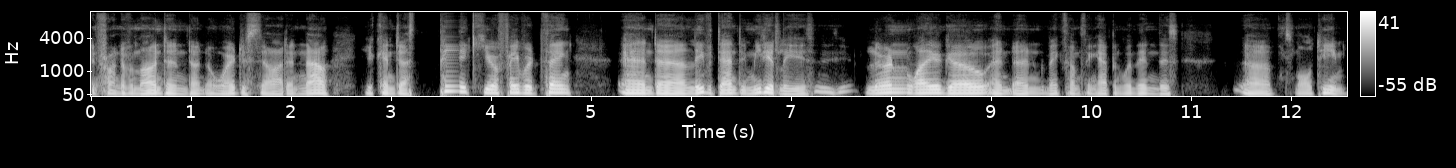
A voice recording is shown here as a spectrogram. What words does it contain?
in front of a mountain don't know where to start. And now you can just pick your favorite thing and uh, leave it then immediately. Learn while you go and, and make something happen within this uh, small team.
